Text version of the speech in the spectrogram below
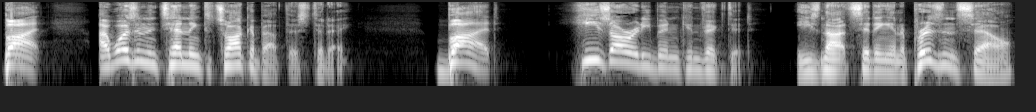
But I wasn't intending to talk about this today. But he's already been convicted. He's not sitting in a prison cell,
